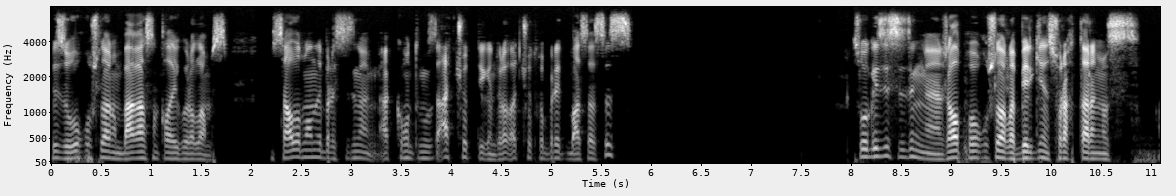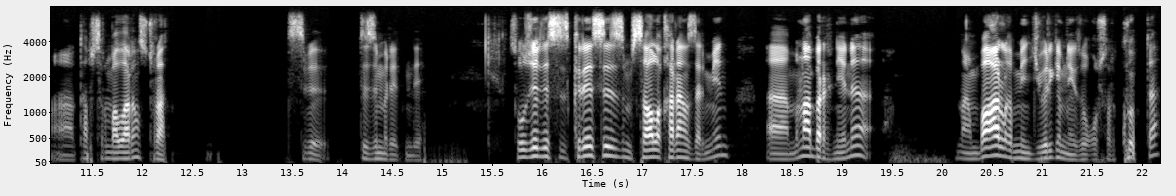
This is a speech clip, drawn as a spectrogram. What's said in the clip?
біз оқушылардың бағасын қалай көре аламыз? Мысалы мынандай бір сіздің аккаунтыңызда отчет деген тұрады. Отчетқа бір рет басасыз. Сол кезде сіздің жалпы оқушыларға берген сұрақтарыңыз тапсырмаларыңыз тұрады. Тізім ретінде. Сол жерде сіз кіресіз мысалы қараңыздар мен мына бір нені мынаның барлығын мен жібергенмін негізі оқушылар көп та.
